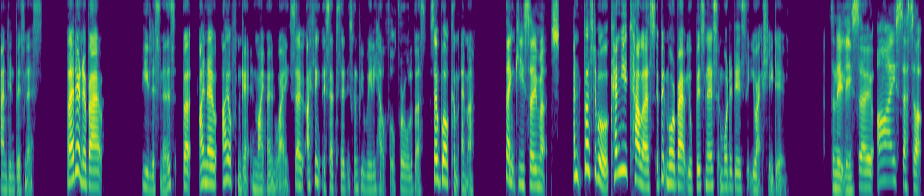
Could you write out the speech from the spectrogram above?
and in business. And I don't know about you listeners, but I know I often get in my own way. So I think this episode is going to be really helpful for all of us. So welcome, Emma. Thank you so much. And first of all, can you tell us a bit more about your business and what it is that you actually do? Absolutely. So I set up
